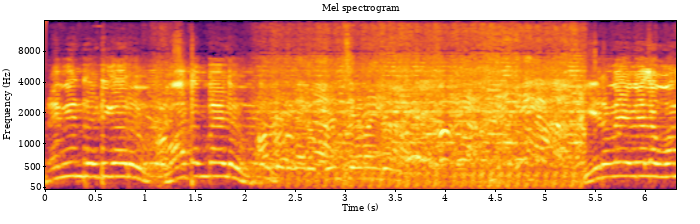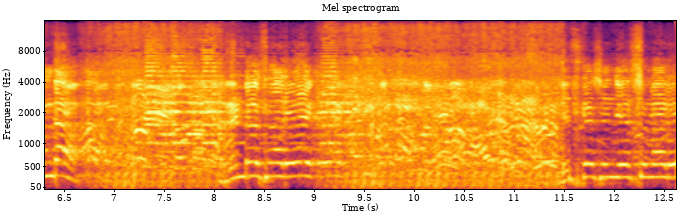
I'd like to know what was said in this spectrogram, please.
ప్రవీణ్ రెడ్డి గారు వాటంబేడు ఇరవై వేల వంద. డిస్కషన్ చేస్తున్నారు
